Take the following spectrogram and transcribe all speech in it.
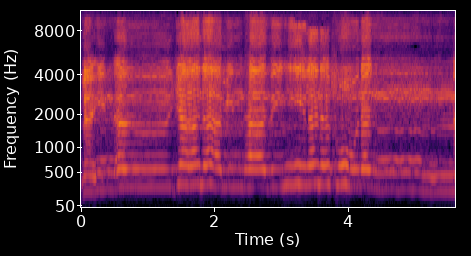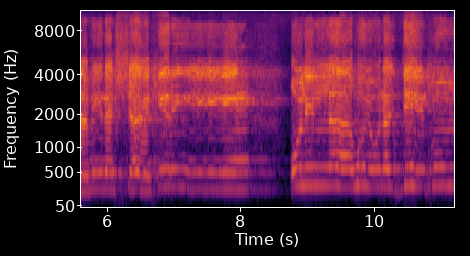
لئن أنجانا من هذه لنكونن من الشاكرين. قل الله ينجيكم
